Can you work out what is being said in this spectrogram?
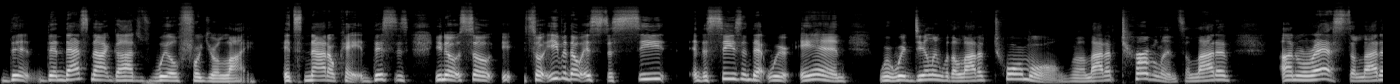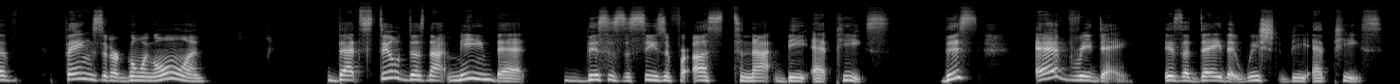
then then that's not God's will for your life. It's not okay. This is, you know, so so even though it's the sea in the season that we're in, where we're dealing with a lot of turmoil, a lot of turbulence, a lot of unrest, a lot of things that are going on, that still does not mean that this is the season for us to not be at peace. This every day is a day that we should be at peace.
